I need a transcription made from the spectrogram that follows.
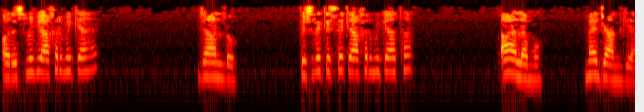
اور اس میں بھی آخر میں کیا ہے؟ جان لو۔ پچھلے قصے کے آخر میں کیا تھا؟ عالم میں جان گیا۔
